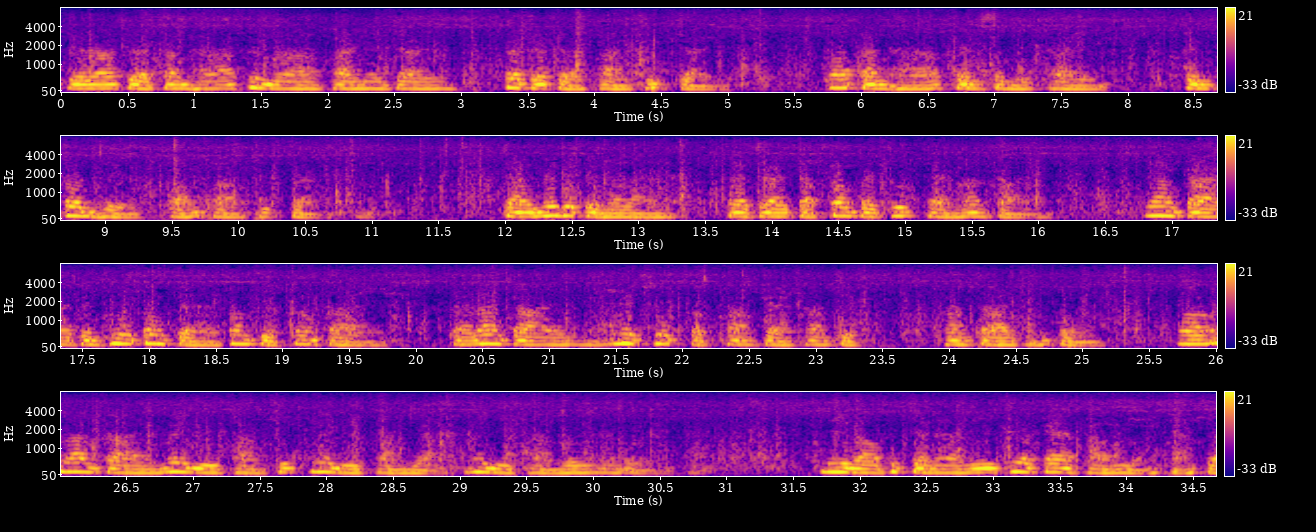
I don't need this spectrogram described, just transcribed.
เวลาเกิดปัญหาขึ้นมาภายในใจ ก็จะเกิดความทุกข์ใจ เพราะปัญหาเป็นสมุทัยเป็นต้นเหตุของความทุกข์ใจใจไม่ได้เป็นอะไร แต่ใจกลับต้องไปทุกข์แทนร่างกาย ร่างกายเป็นผู้ต้องแก่ต้องเจ็บต้องตาย แต่ร่างกายไม่ทุกข์กับความแก่ความเจ็บความตายของตน ราะร่างกายไม่มีความคิดไม่มีความอยาก ไม่มีความรู้นั่นเอง นี่เราพิจารณานี้เพื่อแก้ความหลงของใจ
